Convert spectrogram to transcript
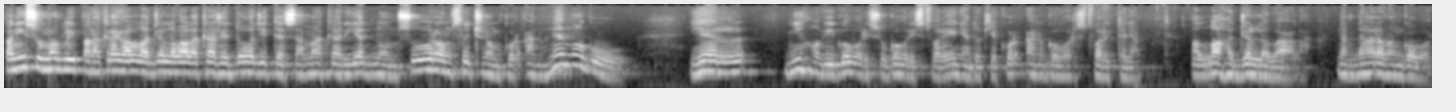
Pa nisu mogli, pa na kraju Allah dželavala kaže dođite sa makar jednom surom sličnom Kur'anu. Ne mogu, jer njihovi govori su govori stvorenja, dok je Kur'an govor stvoritelja. Allaha Jalla wa'ala, nadnaravan govor.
